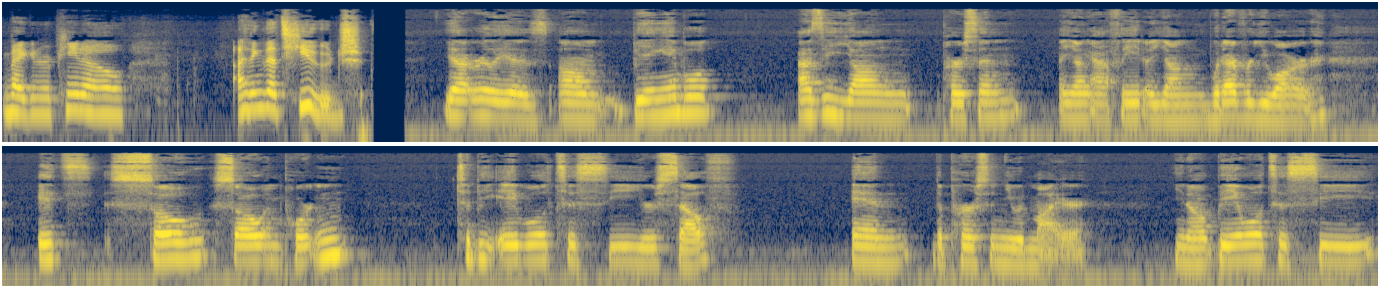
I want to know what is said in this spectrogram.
Megan Rapinoe, I think that's huge. Yeah, it really is. Um, being able, as a young person, a young athlete, a young whatever you are, it's so, so important to be able to see yourself in the person you admire. You know, being able to see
